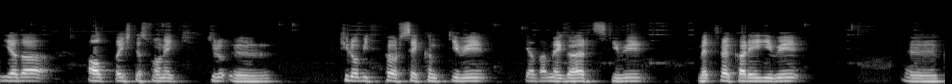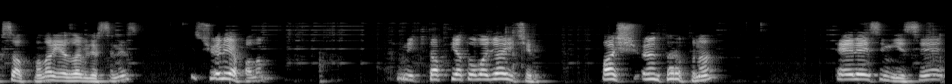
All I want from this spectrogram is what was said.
Ya da altta işte son ek kilo, e, kilobit per second gibi ya da megahertz gibi metrekare gibi e, kısaltmalar yazabilirsiniz. Biz şöyle yapalım. Şimdi kitap fiyatı olacağı için baş ön tarafına TL simgesi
